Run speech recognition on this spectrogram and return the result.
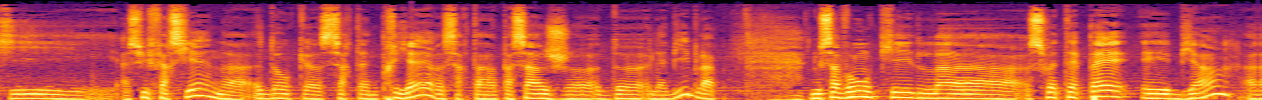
qui a su faire sienne donc certaines prières, certains passages de la Bible. Nous savons qu'il euh, souhaitait paix et bien à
